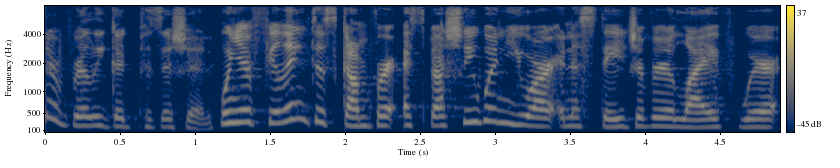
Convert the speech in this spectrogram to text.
in a really good position. When you're feeling discomfort, especially when you are in a stage of your life where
